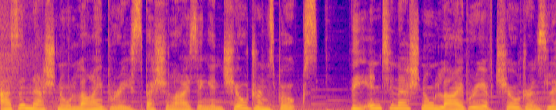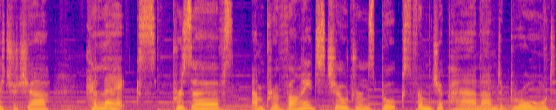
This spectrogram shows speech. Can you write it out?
As a national library specializing in children's books, the International Library of Children's Literature collects, preserves, and provides children's books from Japan and abroad,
